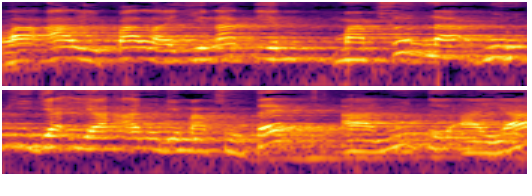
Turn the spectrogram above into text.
la alipa layinatin maksudna huruf hijaiyah anu dimaksud teh anu teu aya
